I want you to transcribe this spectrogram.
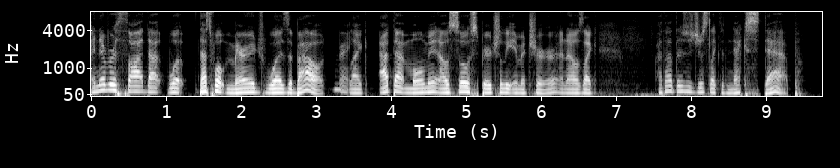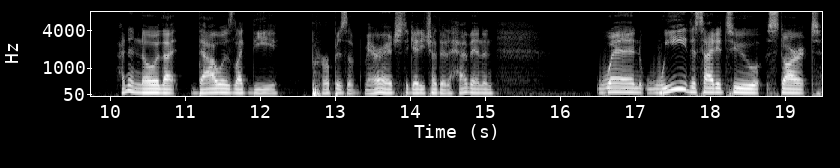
I never thought that what that's what marriage was about. Right. Like at that moment I was so spiritually immature and I was like I thought this was just like the next step. I didn't know that that was like the purpose of marriage to get each other to heaven and when we decided to start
